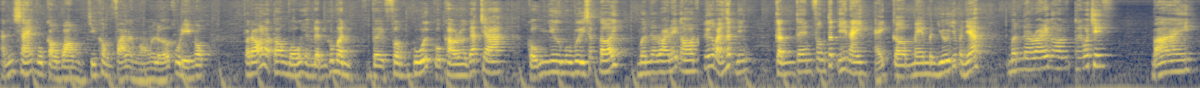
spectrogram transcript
ánh sáng của cầu vòng chứ không phải là ngọn lửa của địa ngục. Và đó là toàn bộ nhận định của mình về phần cuối của Counter Gacha, cũng như movie sắp tới mình là Ryan On. Nếu các bạn thích những content phân tích như thế này, hãy comment bên dưới giúp mình nhé. Mình là Riding con thanks for watching. Bye.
